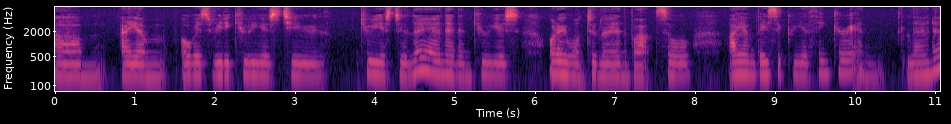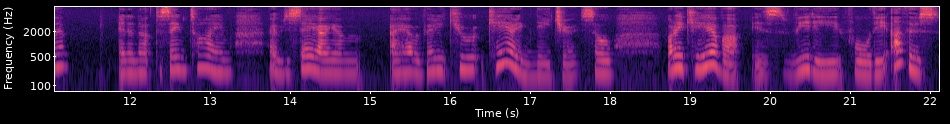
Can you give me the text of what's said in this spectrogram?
Um, I am always really curious to curious to learn and then curious what I want to learn about. So I am basically a thinker and learner, and then at the same time, I would say I am I have a very cur- caring nature. So what I care about is really for the others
